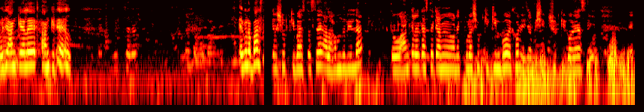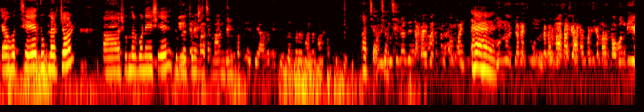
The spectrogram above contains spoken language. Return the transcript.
ওই যে আঙ্কেলে আঙ্কেল এগুলো বাস শুটকি বাঁচতেছে আলহামদুলিল্লাহ। তো আঙ্কেলের কাছ থেকে আমি অনেকগুলো শুটকি কিনবো এখন এই যে আমি শুটকি করে আছি। এটা হচ্ছে দুবলার চর আহ, সুন্দরবনে এসে দুবলার চর এসেছে মাছের মান বেশি সবচেয়ে আলাদা, এই দুটো স্তরের মাছের মান সবচেয়ে বেশি। আচ্ছা আচ্ছা আচ্ছা। ঢাকায় মাছের কম পাই। হ্যাঁ হ্যাঁ। অন্য জায়গায় অন্য জায়গার মাছ আসে, আসার পরে সে মাছ লবণ দিয়ে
